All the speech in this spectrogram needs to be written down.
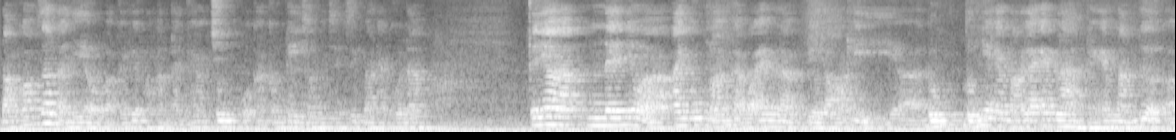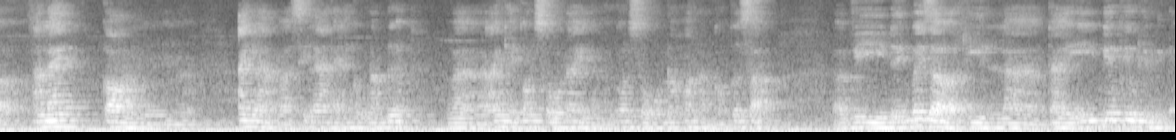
đóng góp rất là nhiều vào cái việc hoàn thành kế hoạch chung của cả công ty trong cái chiến dịch 3 tháng cuối năm. Thế nhưng mà, nên nhưng mà anh cũng nói với cả bọn em là điều đó thì ờ, đúng đúng như em nói là em làm thì em nắm được ở Alan còn anh làm ở Sila thì anh cũng nắm được. Và anh thấy con số này là một con số nó hoàn toàn có cơ sở. Ờ, vì đến bây giờ thì là cái BOQ thì mình đã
